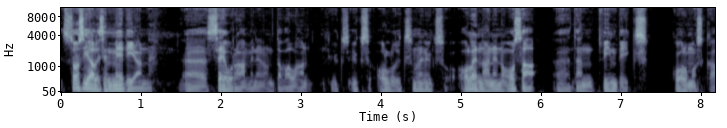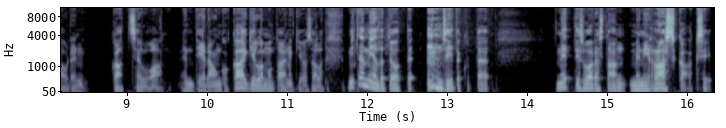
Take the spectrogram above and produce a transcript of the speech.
sosiaalisen median äh, seuraaminen on tavallaan yksi, yksi, ollut yksi, yksi olennainen osa äh, tämän Twin Peaks kolmoskauden katselua. En tiedä, onko kaikilla, mutta ainakin osalla. Mitä mieltä te olette siitä, kun tämä netti suorastaan meni raskaaksi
